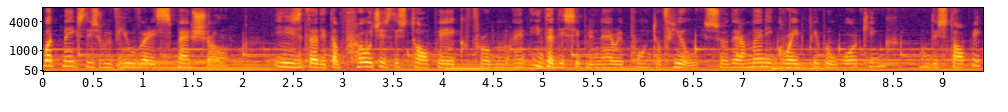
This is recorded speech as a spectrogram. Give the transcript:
What makes this review very special is that it approaches this topic from an interdisciplinary point of view. So there are many great people working on this topic.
